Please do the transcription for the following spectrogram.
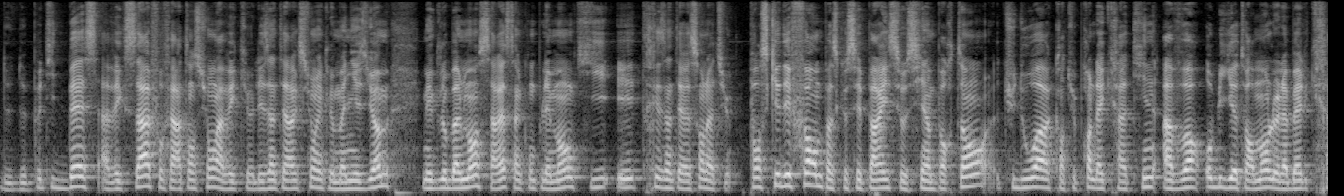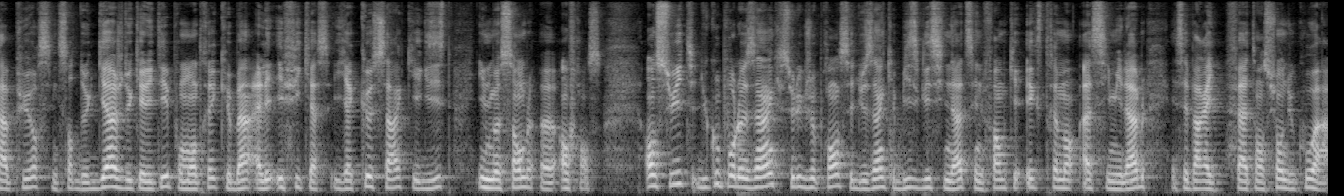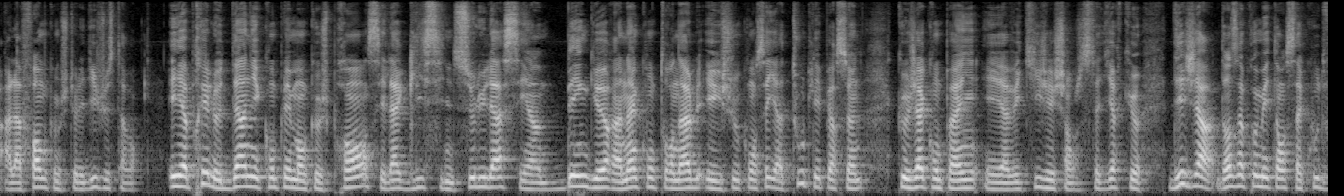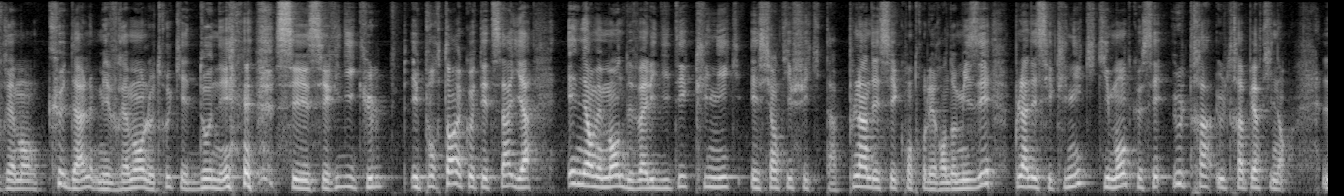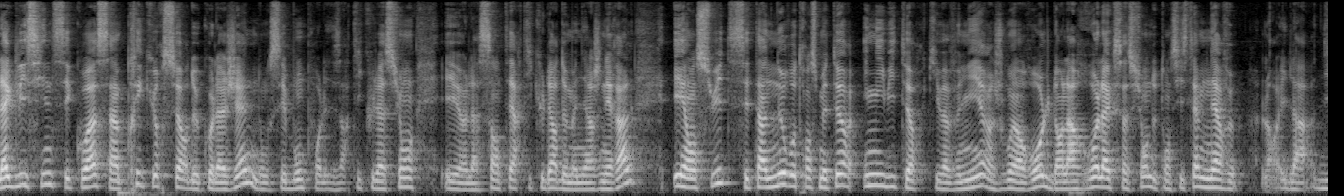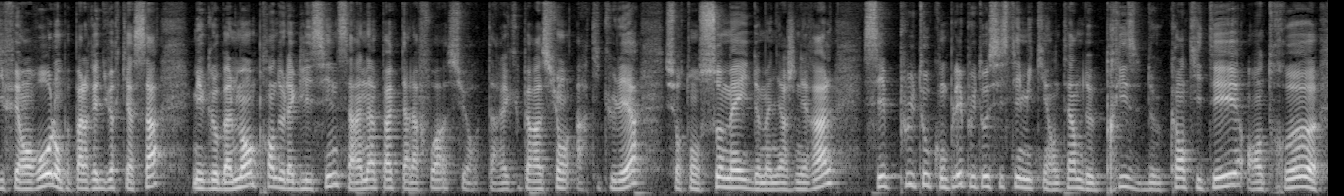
de, petites baisses avec ça. Il faut faire attention avec les interactions avec le magnésium, mais globalement, ça reste un complément qui est très intéressant là-dessus. Pour ce qui est des formes, parce que c'est pareil, c'est aussi important, tu dois, quand tu prends de la créatine, avoir obligatoirement le label Créapure. C'est une sorte de gage de qualité pour montrer que ben, elle est efficace. Il n'y a que ça qui existe, il me semble, euh, en France. Ensuite, du coup, pour le zinc, celui que je prends, c'est du zinc bisglycinate. C'est une forme qui est extrêmement assimilable. Et c'est pareil, fais attention du coup à, la forme, comme je te l'ai dit juste avant. Et après, le dernier complément que je prends, c'est la glycine. Celui-là, c'est un banger, un incontournable, et je conseille à toutes les personnes que j'accompagne et avec qui j'échange. C'est-à-dire que déjà, dans un premier temps, ça coûte vraiment que dalle, mais vraiment le truc est donné. c'est ridicule. Et pourtant, à côté de ça, il y a énormément de validité clinique et scientifique. Tu as plein d'essais contrôlés randomisés, plein d'essais cliniques qui montrent que c'est ultra ultra pertinent. La glycine, c'est quoi? C'est un précurseur de collagène, donc c'est bon pour les articulations et euh, la santé articulaire de manière générale. Et ensuite, c'est un neurotransmetteur inhibiteur qui va venir jouer un rôle dans la relaxation de ton système nerveux. Alors il a différents rôles, on ne peut pas le réduire qu'à ça, mais globalement, prendre de la glycine, ça a un impact à la fois sur ta récupération articulaire, sur ton sommeil de manière générale. C'est plutôt complet, plutôt systémique. Et en termes de prise de quantité, entre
